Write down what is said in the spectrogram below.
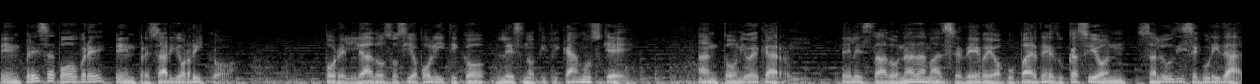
Empresa pobre, empresario rico. Por el lado sociopolítico, les notificamos que Antonio Ecarri el Estado nada más se debe ocupar de educación, salud y seguridad.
